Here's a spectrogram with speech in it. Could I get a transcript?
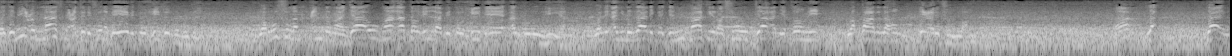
فجميع الناس يعترفون بإيه؟ بتوحيد الربوبية. والرسل عندما جاءوا ما أتوا إلا بتوحيد إيه؟ الألوهية. ولأجل ذلك جميع ما في رسول جاء لقومه وقال لهم اعرفوا الله. ها؟ لا. دائما.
